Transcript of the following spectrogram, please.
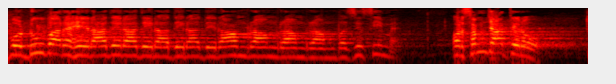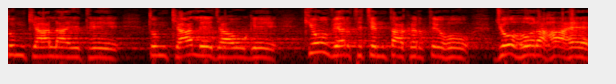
वो डूबा रहे, राधे राधे राधे राधे, राम राम राम राम, बस इसी में। और समझाते रहो तुम क्या लाए थे? तुम क्या ले जाओगे? क्यों व्यर्थ चिंता करते हो? जो हो रहा है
